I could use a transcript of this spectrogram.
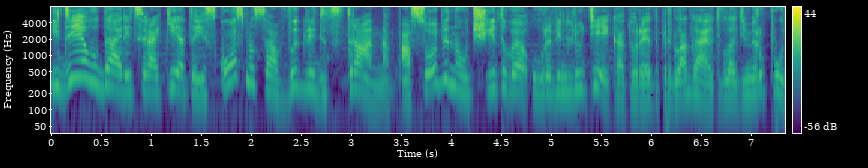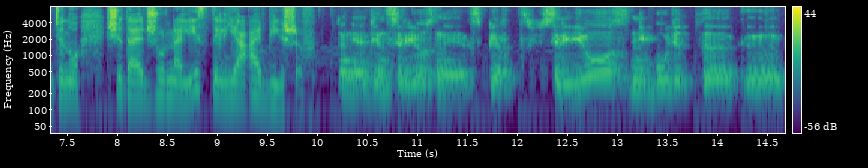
Идея ударить ракетой из космоса выглядит странно, особенно учитывая уровень людей, которые это предлагают Владимиру Путину, считает журналист Илья Абишев. Ни один серьезный эксперт всерьез не будет э,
